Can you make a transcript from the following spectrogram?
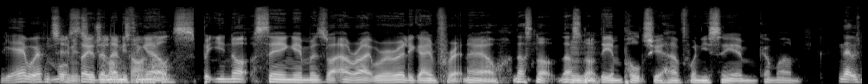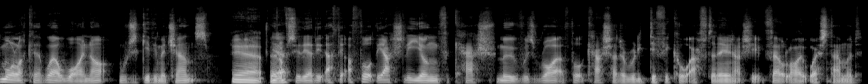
Yeah, we haven't seen him in so than anything time, have else. But you're not seeing him as like, all right, we're really going for it now. That's not that's Mm-hmm. not the impulse you have when you see him. Come on, And that was more like a well, why not? We'll just give him a chance. Yeah. And obviously, the, I, think, I thought the Ashley Young for Cash move was right. I thought Cash had a really difficult afternoon. Actually, it felt like West Ham had.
